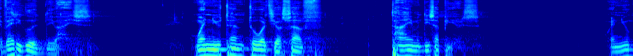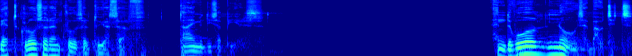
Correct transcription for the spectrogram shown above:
a very good device. When you turn towards yourself, time disappears. When you get closer and closer to yourself, time disappears. And the world knows about it.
